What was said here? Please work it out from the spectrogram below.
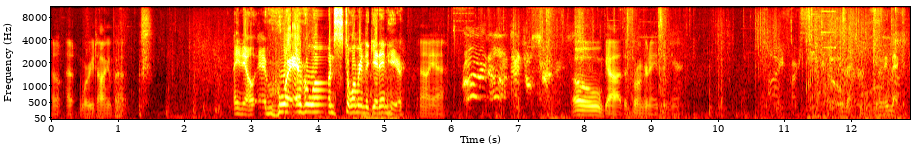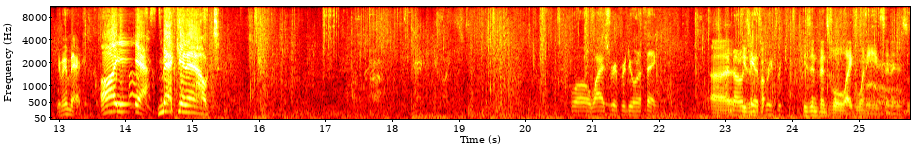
Oh, uh, what were you talking about? I know, where everyone's storming to get in here. oh yeah. Oh god, they're throwing grenades in here. Give me mech. Give me mech. Oh yeah, meching out. Whoa, why is Reaper doing a thing? Uh, he's, inv- Reaper. he's invincible like when he's in his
